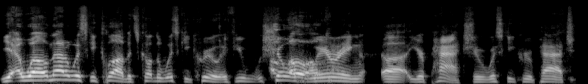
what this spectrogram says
Yeah, well, not a whiskey club. It's called the Whiskey Crew. If you show oh, up okay. wearing uh, your patch, your Whiskey Crew patch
